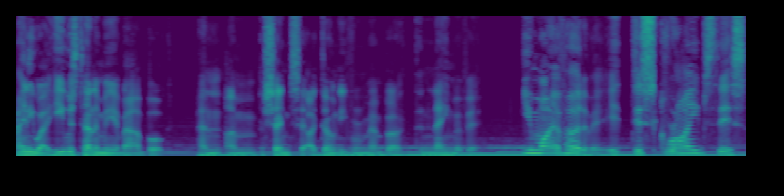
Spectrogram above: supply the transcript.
Anyway, he was telling me about a book, and I'm ashamed to say I don't even remember the name of it. You might have heard of it. It describes this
